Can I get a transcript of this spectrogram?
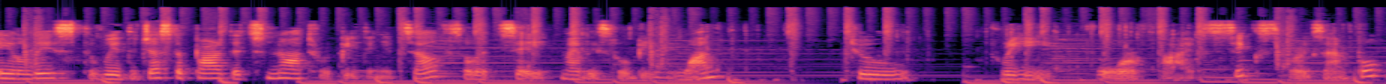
a list with just a part that's not repeating itself. So let's say my list will be 1, 2, 3, 4, 5, 6, for example.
